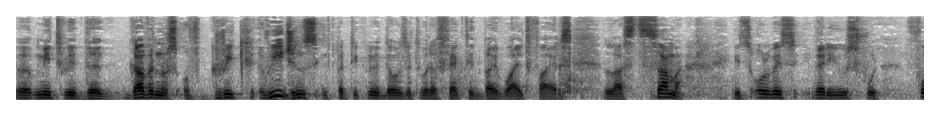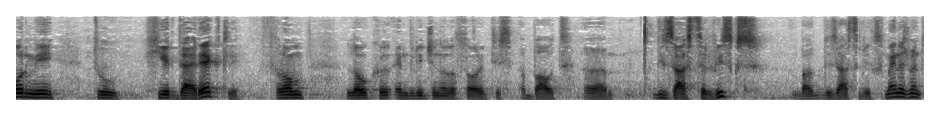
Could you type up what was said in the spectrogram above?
uh, meet with the governors of Greek regions, in particular those that were affected by wildfires last summer. It's always very useful for me to hear directly from local and regional authorities about uh, disaster risks, about disaster risk management,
